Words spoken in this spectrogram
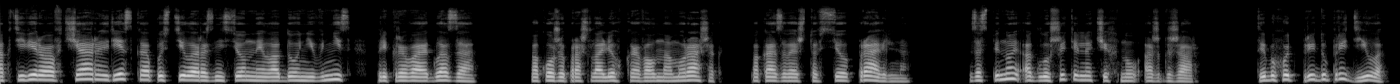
Активировав чары, резко опустила разнесенные ладони вниз, прикрывая глаза. По коже прошла легкая волна мурашек, показывая, что все правильно. За спиной оглушительно чихнул Ашгжар. «Ты бы хоть предупредила»,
